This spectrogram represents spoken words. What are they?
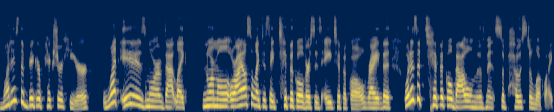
what is the bigger picture here? What is more of that like normal or i also like to say typical versus atypical right? The what is a typical bowel movement supposed to look like?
